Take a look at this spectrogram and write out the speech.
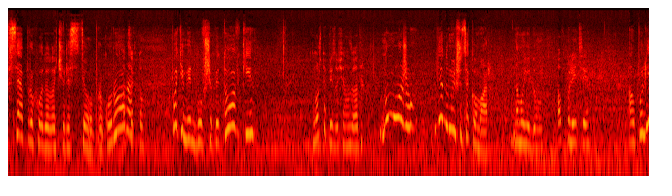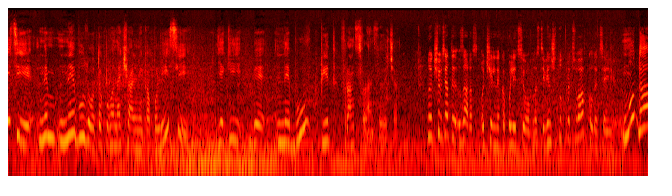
все проходило через цього прокурора. А це хто? Потім він був в Шепетовці. Можете прізвище назвати? Ну, можу. Я думаю, що це комар, на мою думку. А в поліції? А в поліції не, не було такого начальника поліції, який би не був під Франц Францовича. Ну, якщо взяти зараз очільника поліції області, він же тут працював, коли цей Ну да.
